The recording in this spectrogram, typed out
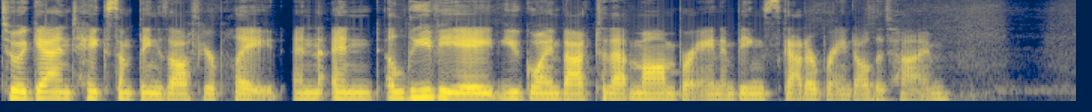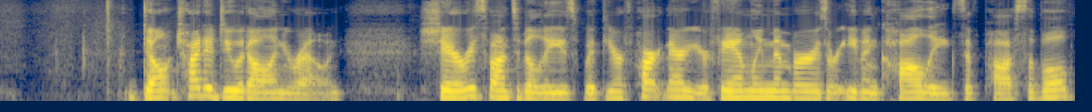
to again take some things off your plate and and alleviate you going back to that mom brain and being scatterbrained all the time. Don't try to do it all on your own. Share responsibilities with your partner, your family members, or even colleagues if possible.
